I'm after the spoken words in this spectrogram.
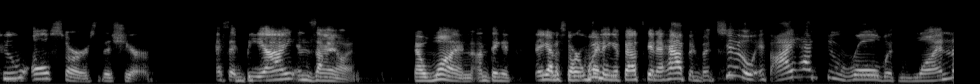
two All Stars this year. I said Bi and Zion. Now, one, I'm thinking they got to start winning if that's going to happen. But two, if I had to roll with one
